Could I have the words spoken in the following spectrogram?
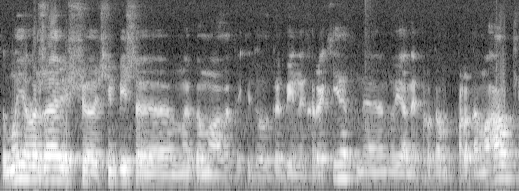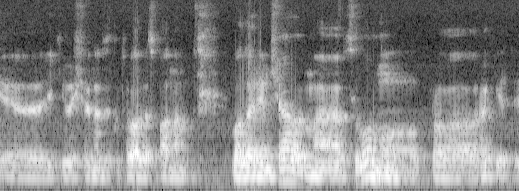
Тому я вважаю, що чим більше ми б мали такі далекобійних ракет, не ну я не про, там- про тамагавки, які ви щойно дискутували з паном Валерієм Чалом, а в цілому про ракети.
